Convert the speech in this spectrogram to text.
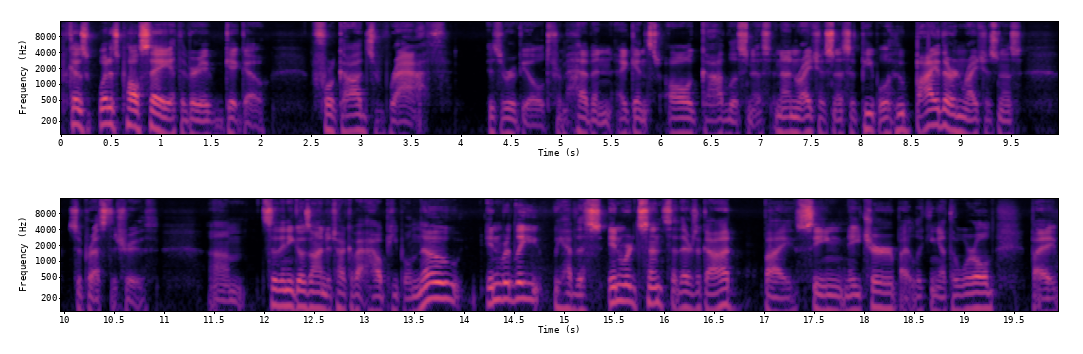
Because what does Paul say at the very get go? For God's wrath is revealed from heaven against all godlessness and unrighteousness of people who by their unrighteousness suppress the truth. Um, so then he goes on to talk about how people know inwardly. We have this inward sense that there's a God by seeing nature, by looking at the world, by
